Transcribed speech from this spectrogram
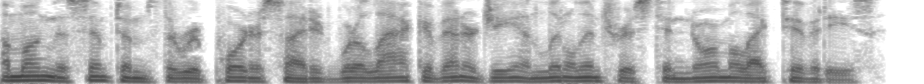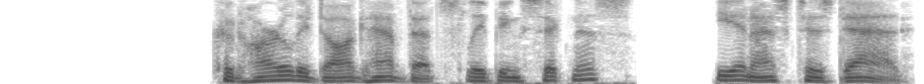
Among the symptoms the reporter cited were lack of energy and little interest in normal activities. Could Harley Dog have that sleeping sickness? Ian asked his dad.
